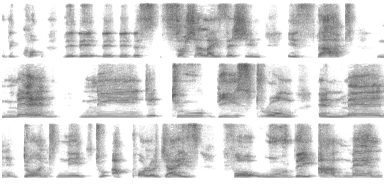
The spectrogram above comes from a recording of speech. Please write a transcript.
the, the, the, the, the, socialization is that men need to be strong and men don't need to apologize for who they are. Men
